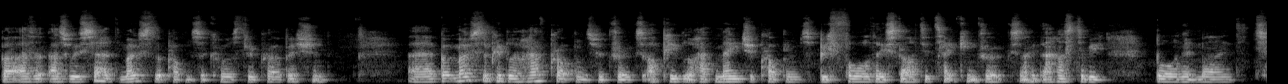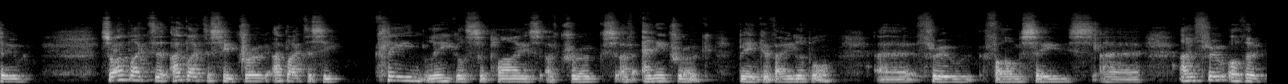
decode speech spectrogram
But as as we've said, most of the problems are caused through prohibition. Uh, but most of the people who have problems with drugs are people who had major problems before they started taking drugs. I think that has to be borne in mind too. So I'd like to I'd like to see drug I'd like to see clean legal supplies of drugs of any drug being available uh, through pharmacies uh, and through other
